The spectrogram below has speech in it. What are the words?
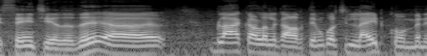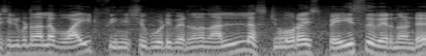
ഡിസൈൻ ചെയ്തത്. ബ്ലാക്ക് കളറിൽ കളർ തീം കുറച്ച് ലൈറ്റ് കോമ്പിനേഷൻ ഇവിടെ നല്ല വൈറ്റ് ഫിനിഷ് കൂടി വരുന്നുണ്ട്. നല്ല സ്റ്റോറേജ് സ്പേസ് വരുന്നുണ്ട്.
